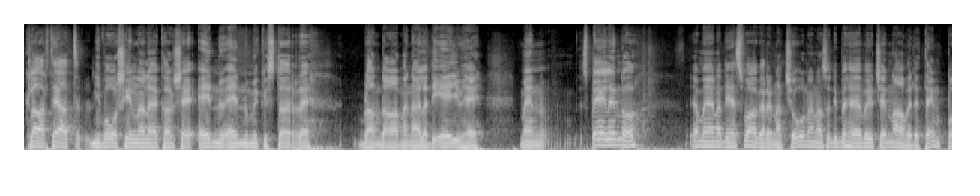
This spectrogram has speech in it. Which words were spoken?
klart är att nivåskillnaden är kanske ännu, ännu mycket större bland damerna, eller de är ju det. Men spel ändå. Jag menar de här svagare nationerna så de behöver ju känna av det tempo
